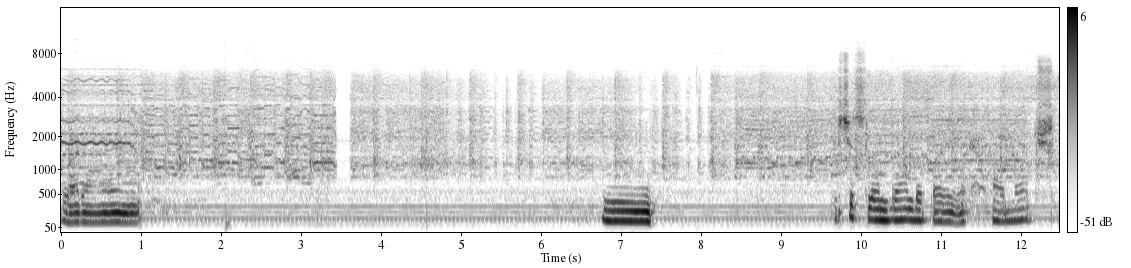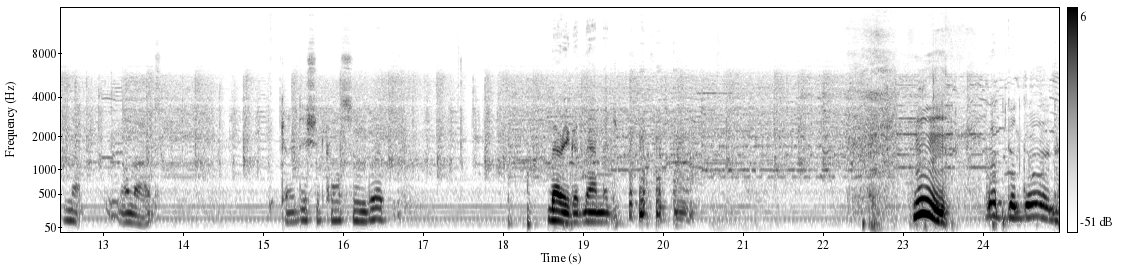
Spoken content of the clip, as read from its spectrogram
Right on. Hmm. We should slow him down, but by how much? Not a lot. Okay, this should cause some good. Very good damage. hmm. Good, good, good.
